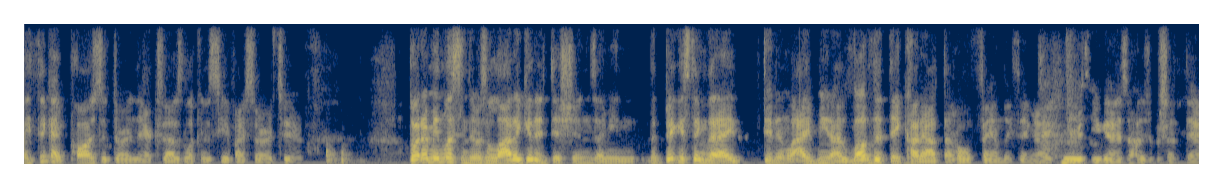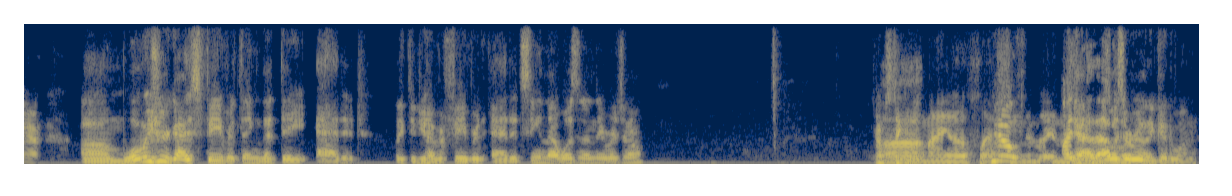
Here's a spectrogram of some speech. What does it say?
I think I paused it during there because I was looking to see if I saw her too. But I mean, listen, there was a lot of good additions. I mean, the biggest thing that I didn't, I mean, I love that they cut out that whole family thing. I agree with you guys 100% there. Um, what was your guys' favorite thing that they added? Like, did you have a favorite added scene that wasn't in the original? I'm sticking Uh, with my uh, flash you know, scene. In the, in the Yeah, that was a really good one.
